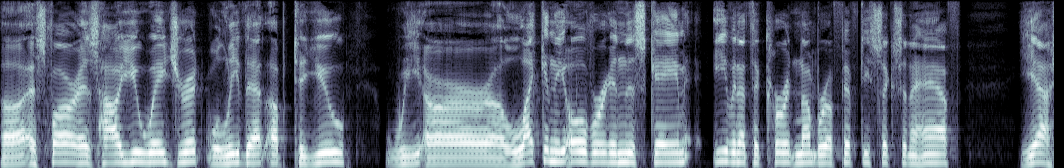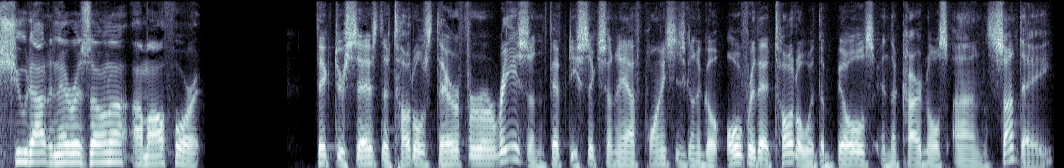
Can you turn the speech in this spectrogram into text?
Uh, as far as how you wager it, we'll leave that up to you. We are uh, liking the over in this game, even at the current number of 56 and a half. Yeah, shootout in Arizona. I'm all for it. Victor says the total's there for a reason 56 and a half points. He's going to go over that total with the Bills and the Cardinals on Sunday,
